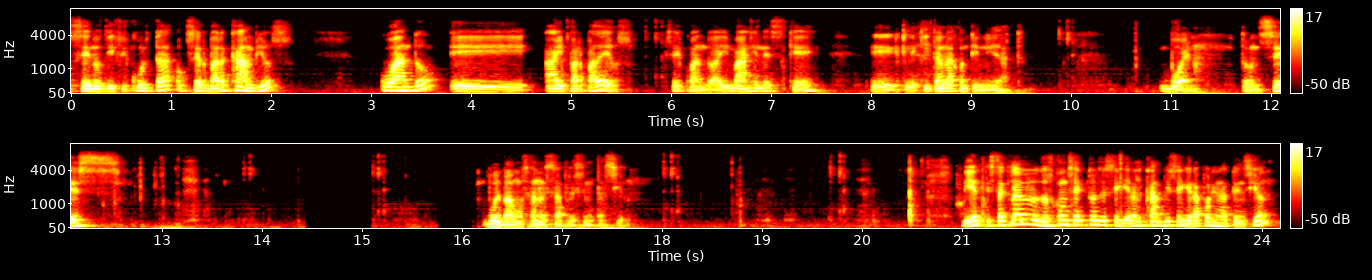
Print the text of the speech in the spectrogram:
se nos dificulta observar cambios cuando eh, hay parpadeos, cuando hay imágenes que eh, le quitan la continuidad. Bueno, entonces volvamos a nuestra presentación. Bien, ¿está claro los dos conceptos de ceguera al cambio y ceguera por inatención?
